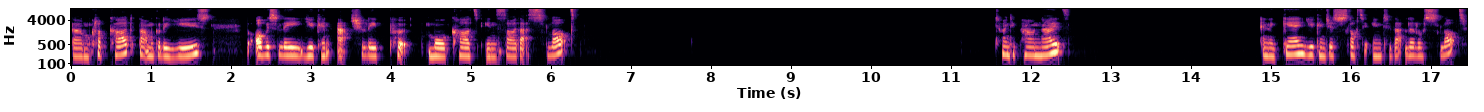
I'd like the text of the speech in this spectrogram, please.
um, club card that I'm going to use but obviously you can actually put more cards inside that slot. £20 note. And again, you can just slot it into that little slot.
